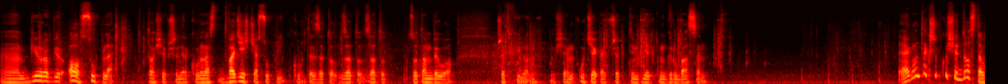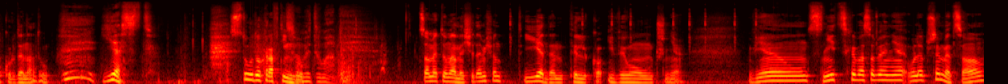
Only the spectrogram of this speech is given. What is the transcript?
E, biuro, biuro. O, suple. To się przyda, kurna. 20 supli, kurde, za to, za to, za to, co tam było przed chwilą. Musiałem uciekać przed tym wielkim grubasem. A Jak on tak szybko się dostał, kurde, na dół? Jest! Stół do craftingu. Co my tu mamy? Co my tu mamy? 71 tylko i wyłącznie. Więc nic chyba sobie nie ulepszymy, co?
